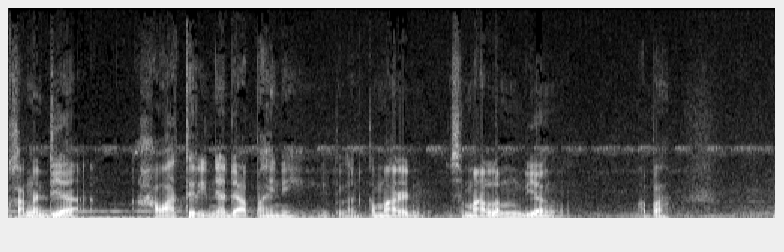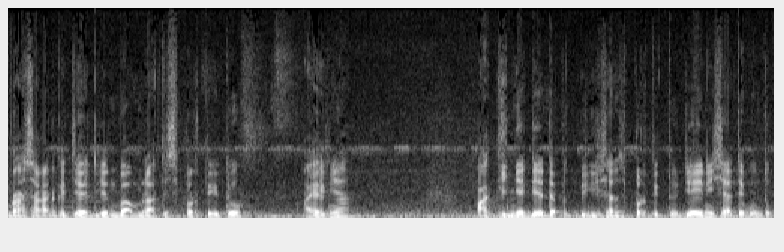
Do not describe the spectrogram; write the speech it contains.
karena dia khawatir ini ada apa ini gitu kan. Kemarin semalam dia apa merasakan kejadian Mbak Melati seperti itu akhirnya paginya dia dapat bingkisan seperti itu dia inisiatif untuk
